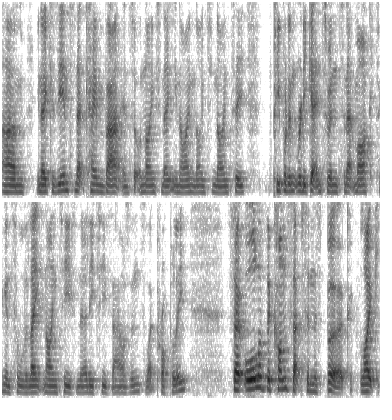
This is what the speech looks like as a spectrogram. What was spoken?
Um, you know, because the internet came about in sort of 1989, 1990 people didn't really get into internet marketing until the late 90s and early 2000s, like properly. So all of the concepts in this book, like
